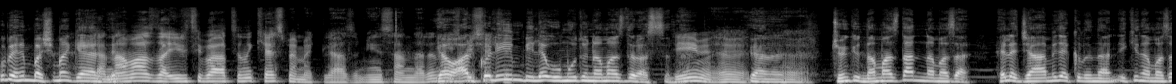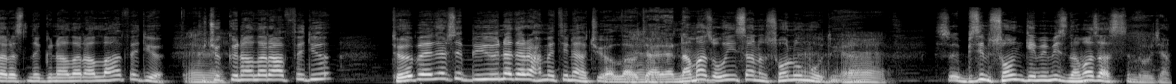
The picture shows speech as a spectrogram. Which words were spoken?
bu benim başıma geldi. Ya Ya, namazla irtibatını kesmemek lazım insanların. Hiçbir alkolün bile umudu namazdır aslında. şekilde. Değil mi? Evet. Yani evet. çünkü namazdan namaza hele camide kılınan iki namaz arasında günahlar Allah affediyor. Evet. Küçük günahları affediyor. Tövbe ederse büyüğüne de rahmetini açıyor Allahu Evet. Teala. Yani namaz o insanın son umudu ya. Evet. Bizim son gemimiz namaz aslında hocam.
